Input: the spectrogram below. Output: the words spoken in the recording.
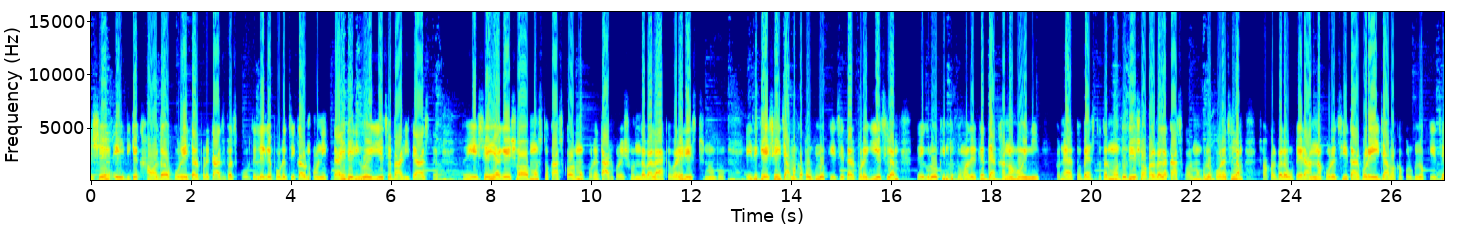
এসে এইদিকে খাওয়া দাওয়া করেই তারপরে কাজ বাজ করতে লেগে পড়েছি, কারণ অনেকটাই দেরি হয়ে গিয়েছে বাড়িতে আসতে। তো এসেই আগে সমস্ত কাজকর্ম করে তারপরে সন্ধ্যাবেলা একেবারে রেস্ট নেব। এইদিকে এসেই জামা কাপড়গুলো কেচে তারপরে গিয়েছিলাম, তো এগুলো কিন্তু তোমাদেরকে দেখানো হয়নি। কারণ এত ব্যস্ততার মধ্য দিয়ে সকালবেলা কাজকর্মগুলো করেছিলাম। সকালবেলা উঠে রান্না করেছি, তারপরে এই জামা কাপড়গুলো কেচে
